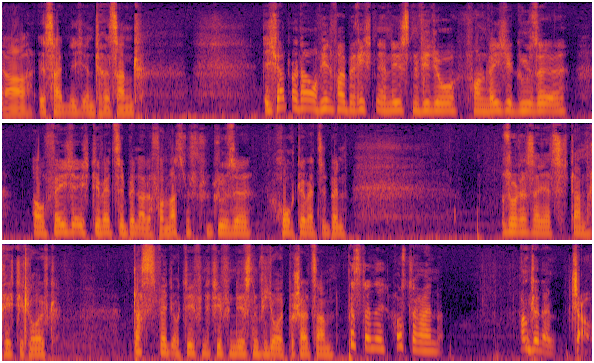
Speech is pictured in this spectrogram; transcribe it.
ja, ist halt nicht interessant. Ich werde euch dann auf jeden Fall berichten im nächsten Video, von welcher Düse auf welche ich gewechselt bin oder von was für Düse hochgewechselt bin. So dass er jetzt dann richtig läuft. Das werde ich auch definitiv im nächsten Video euch Bescheid sagen. Bis dann, haust rein und dann, ciao.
